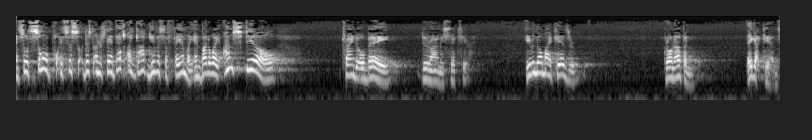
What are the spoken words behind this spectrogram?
And so it's so important, it's just, just to understand, that's why God give us a family. And by the way, I'm still trying to obey Deuteronomy 6 here. Even though my kids are grown up and they got kids.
